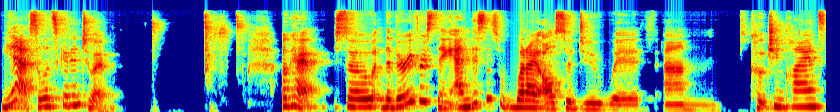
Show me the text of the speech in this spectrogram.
yeah, so let's get into it. Okay, so the very first thing, and this is what I also do with um, coaching clients.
